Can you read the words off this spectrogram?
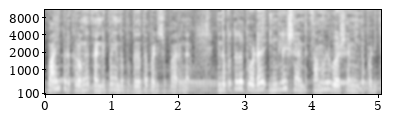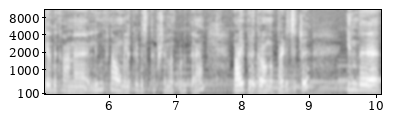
வாய்ப்பு இருக்கிறவங்க கண்டிப்பாக இந்த புத்தகத்தை படித்து பாருங்கள் இந்த புத்தகத்தோட இங்கிலீஷ் அண்ட் தமிழ் வெர்ஷன் நீங்கள் படிக்கிறதுக்கான லிங்க் நான் உங்களுக்கு டிஸ்கிரிப்ஷனில் கொடுக்குறேன். வாய்ப்பு இருக்கிறவங்க படிச்சுட்டு இந்த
